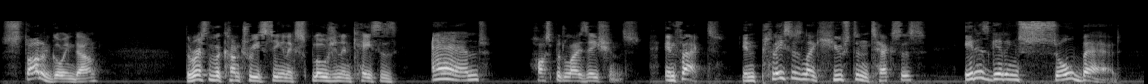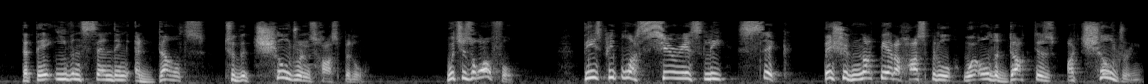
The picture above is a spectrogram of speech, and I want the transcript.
started going down, the rest of the country is seeing an explosion in cases and hospitalizations. In fact, in places like Houston, Texas, it is getting so bad that they're even sending adults to the children's hospital which is awful. These people are seriously sick. They should not be at a hospital where all the doctors are children.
